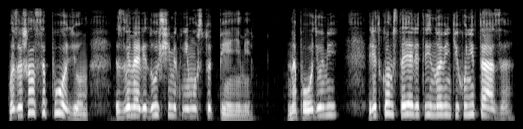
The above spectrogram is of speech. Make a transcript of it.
возвышался подиум с двумя ведущими к нему ступенями. На подиуме рядком стояли три новеньких унитаза,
